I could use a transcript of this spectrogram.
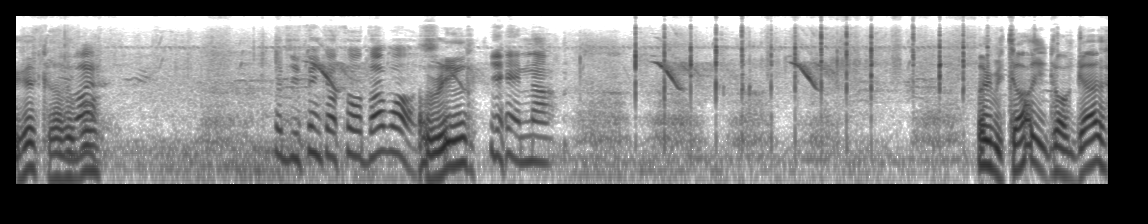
Your cover. What do you think I thought that was? A ring? Yeah, no. What are we talking about, guys?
